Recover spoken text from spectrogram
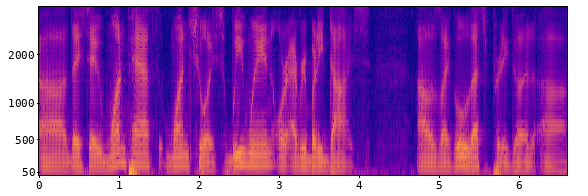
uh, they say one path, one choice. We win or everybody dies. I was like, oh, that's pretty good. Uh,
